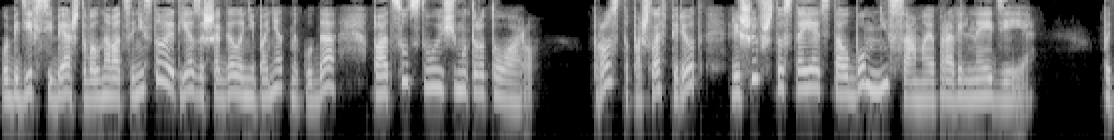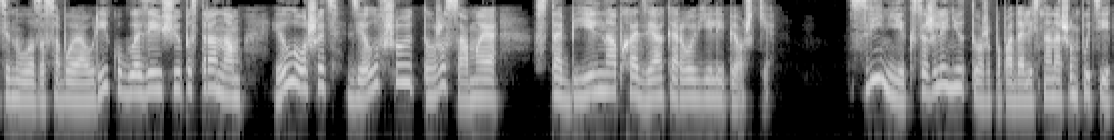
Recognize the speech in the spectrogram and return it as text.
Убедив себя, что волноваться не стоит, я зашагала непонятно куда по отсутствующему тротуару. Просто пошла вперед, решив, что стоять столбом не самая правильная идея. Потянула за собой Аурику, глазеющую по сторонам, и лошадь, делавшую то же самое, стабильно обходя коровьи лепешки. Свиньи, к сожалению, тоже попадались на нашем пути,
